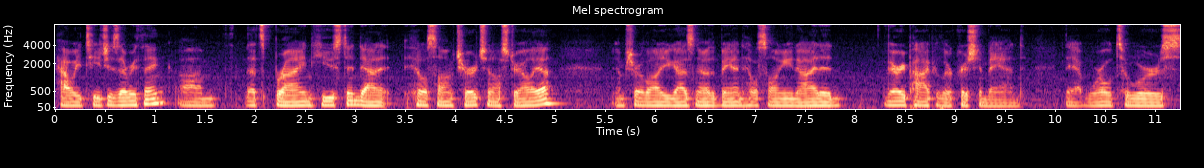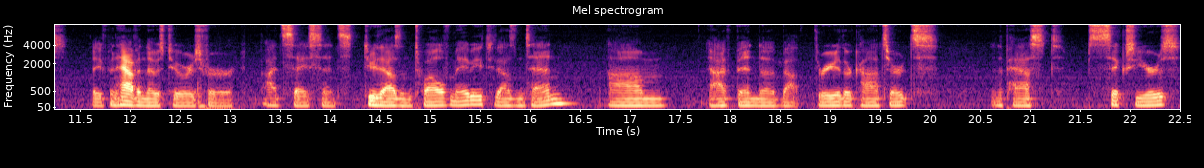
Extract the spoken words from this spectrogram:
how he teaches everything, um, that's Brian Houston down at Hillsong Church in Australia. I'm sure a lot of you guys know the band Hillsong United, very popular Christian band. They have world tours. They've been having those tours for I'd say since 2012, maybe 2010. Um, I've been to about three of their concerts in the past six years,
